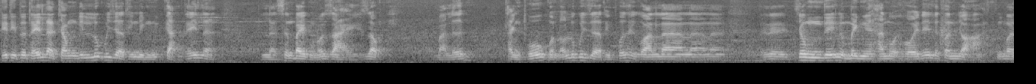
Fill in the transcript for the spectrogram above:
Thế thì tôi thấy là trong cái lúc bây giờ thì mình cảm thấy là là sân bay của nó dài rộng và lớn. Thành phố của nó lúc bây giờ thành phố Sài Gòn là là, là trông đấy là mình Hà Nội hồi đấy là còn nhỏ nhưng mà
